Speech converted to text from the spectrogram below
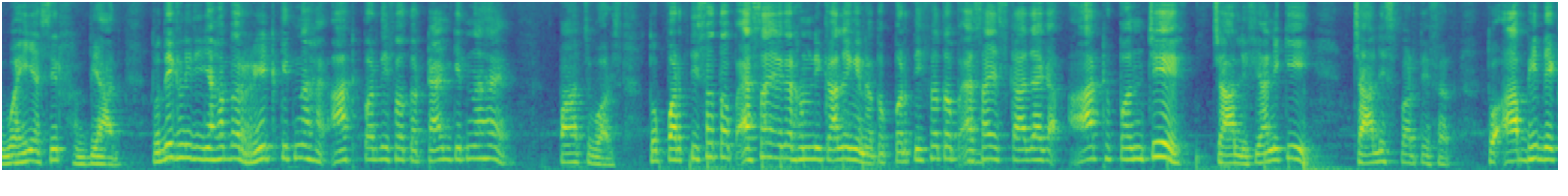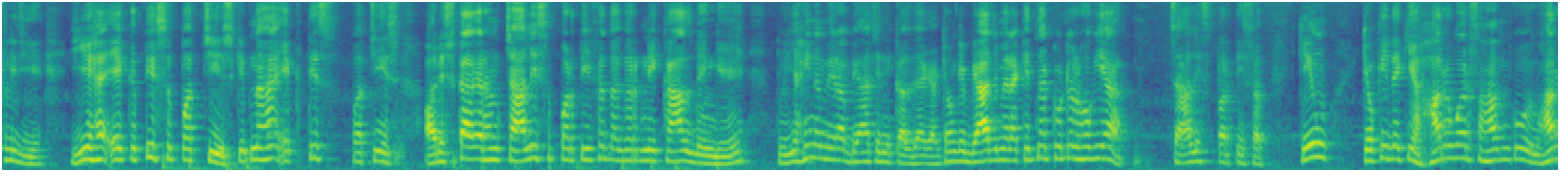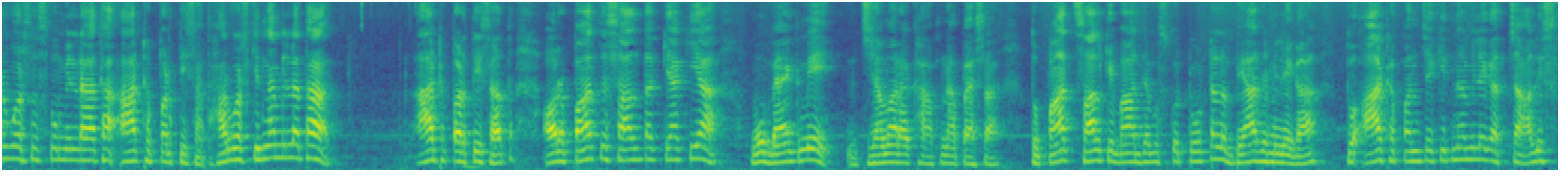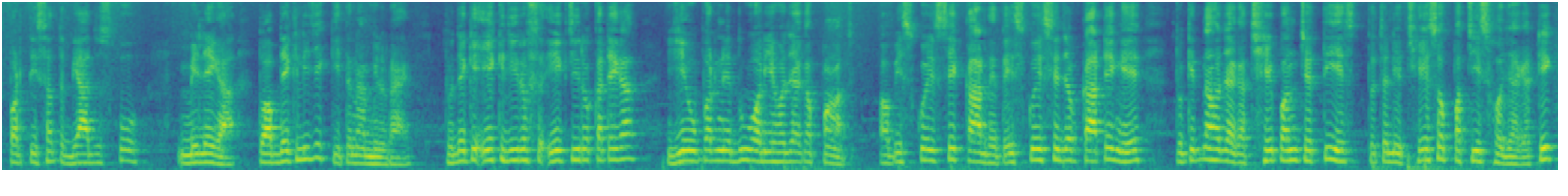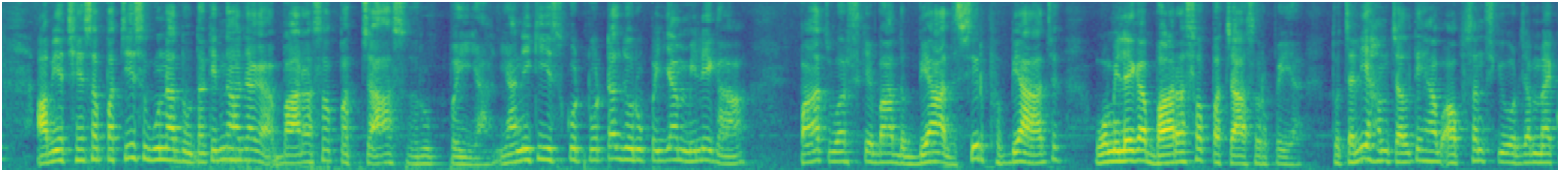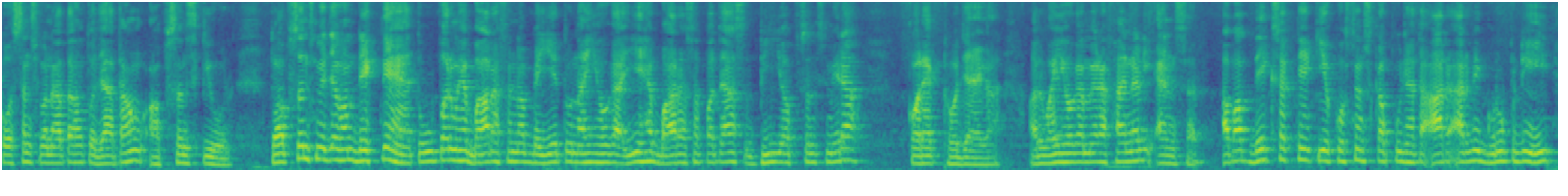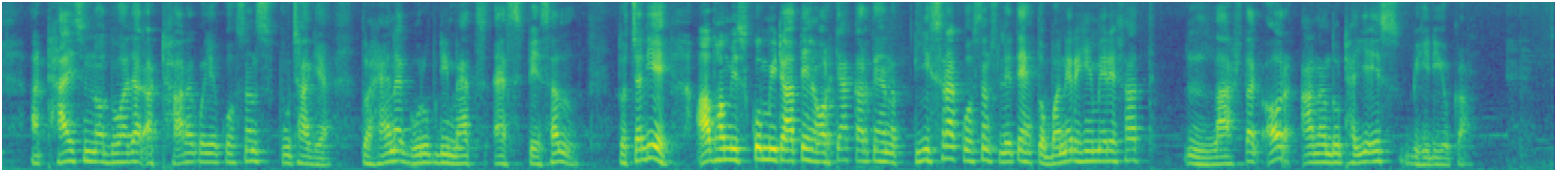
वही है, सिर्फ़ ब्याज। तो देख लीजिए, यहाँ पर रेट कितना है? आठ प्रतिशत और टाइम कितना है? पाँच वर्ष। तो प्रतिशत ऑफ़ ऐसा अगर हम निकालेंगे ना तो प्रतिशत ऑफ़ ऐसा इसका आ जाएगा, आठ पंचे चालीस, यानी कि चालीस प्रतिशत। तो आप भी देख लीजिए, ये है इकतीस पच्चीस, कितना है? इकतीस पच्चीस। और इसका अगर हम चालीस प्रतिशत अगर निकाल देंगे तो यही ना मेरा ब्याज निकल जाएगा, क्योंकि ब्याज मेरा कितना टोटल हो गया? चालीस प्रतिशत। क्यों? क्योंकि देखिए, हर वर्ष हमको, हर वर्ष उसको मिल रहा था आठ प्रतिशत। हर वर्ष कितना मिल रहा था? आठ प्रतिशत। और पाँच साल तक क्या किया? वो बैंक में जमा रखा अपना पैसा। तो पाँच साल के बाद जब उसको टोटल ब्याज मिलेगा तो आठ पंचे कितना मिलेगा? चालीस प्रतिशत ब्याज उसको मिलेगा। तो आप देख लीजिए कितना मिल रहा है। तो देखिए, एक ज़ीरो से एक ज़ीरो कटेगा, ये ऊपर ने दो और ये हो जाएगा पाँच। अब इसको इससे काट देते इसको इससे जब काटेंगे तो कितना हो जाएगा? छः पंच तीस तो चलिए, छः सौ पच्चीस हो जाएगा, ठीक? अब ये छः सौ पच्चीस गुना दो तो कितना हो जाएगा? बारह सौ पचास रुपया। यानी कि इसको टोटल जो रुपया मिलेगा, पाँच वर्ष के बाद ब्याज, सिर्फ़ ब्याज, वो मिलेगा बारह सौ पचास रुपया। तो चलिए हम चलते हैं अब ऑप्शंस की ओर। जब मैं क्वेश्चंस बनाता हूँ तो जाता हूँ ऑप्शंस की ओर। तो ऑप्शंस में जब हम देखते हैं तो ऊपर में है बारह सौ नब्बे, ये तो नहीं होगा। ये है बारह सौ पचास बी ऑप्शन मेरा करेक्ट हो जाएगा। और वही होगा मेरा फाइनली आंसर अब आप देख सकते हैं कि ये क्वेश्चंस कब पूछा था? R R B group D अट्ठाईस नौ दो हज़ार अट्ठारह को ये क्वेश्चंस पूछा गया। तो है ना ग्रुप डी मैथ्स स्पेशल तो चलिए, अब हम इसको मिटाते हैं और क्या करते हैं ना? तीसरा क्वेश्चन लेते हैं। तो बने रहिए मेरे साथ। लास्ट तक और आनंद उठाइए इस वीडियो का।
